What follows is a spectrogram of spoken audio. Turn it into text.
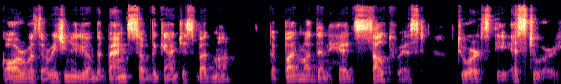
Gaur was originally on the banks of the Ganges Padma. The Padma then heads southwest towards the estuary,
